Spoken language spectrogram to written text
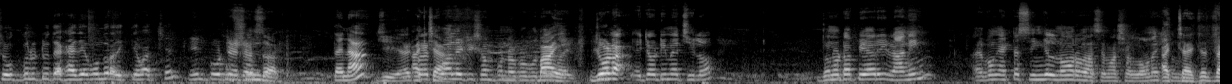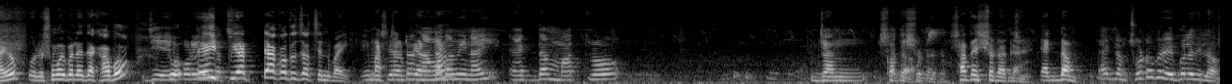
চোখগুলো একটু দেখাই দিয়ে বন্ধুরা দেখতে পাচ্ছেন? ইম্পোর্টেড সুন্দর তাই না? জি একবার কোয়ালিটি সম্পূর্ণ কবুতর ভাই, ভাই। জোড়া- এটাও ডিমে ছিল। দোনোটা পেয়ারই রানিং এবং একটা সিঙ্গেল নরও আছে মাশাআল্লাহ অনেক আচ্ছা আচ্ছা যাই হোক ওটা সময় পেলে দেখাবো। তো এই। পিয়ারটা কত যাচ্ছেন ভাই? এই মাস্টার পিয়ারটা? দামাদামি নাই একদম মাত্র জান সাতাশশো টাকা। সাতাইশশো টাকা। একদম। একদম ছোট করে বলে দিলাম।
